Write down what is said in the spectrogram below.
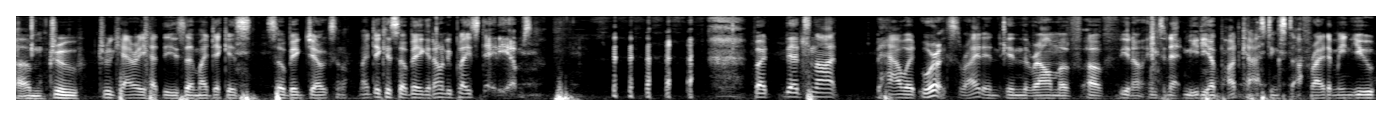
Um, Drew Drew Carey had these uh, "my dick is so big" jokes. My dick is so big it only plays stadiums. But that's not how it works, right? In in the realm of of you know internet media podcasting stuff, right? I mean, you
